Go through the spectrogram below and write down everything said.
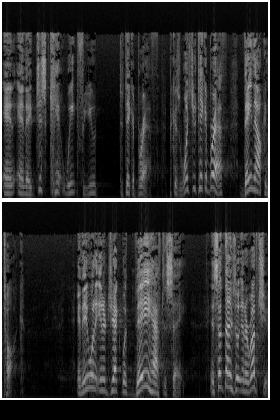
and, and they just can't wait for you to take a breath? Because once you take a breath, they now can talk. And they want to interject what they have to say. And sometimes they'll interrupt you.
